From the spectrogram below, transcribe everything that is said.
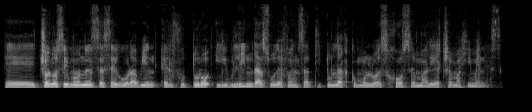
Eh, Cholo Simones se asegura bien el futuro y blinda su defensa titular como lo es José María Chema Jiménez.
